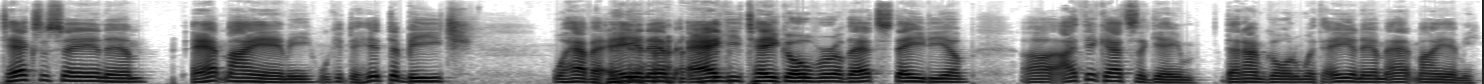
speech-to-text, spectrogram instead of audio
Texas A&M at Miami. We get to hit the beach. We'll have an A&M Aggie takeover of that stadium. Uh, I think that's the game that I'm going with A&M at Miami.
